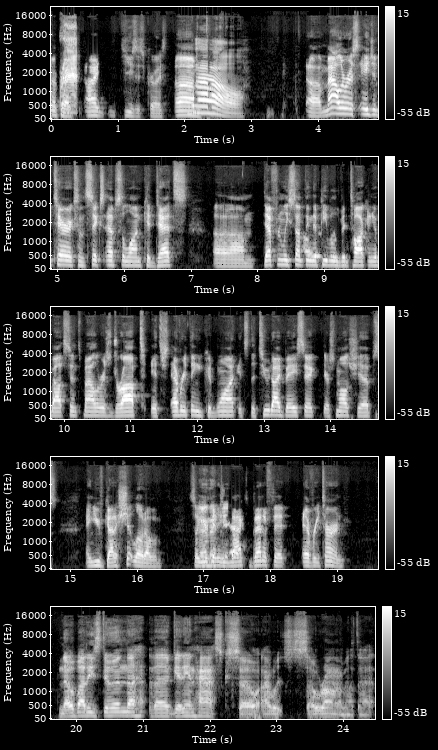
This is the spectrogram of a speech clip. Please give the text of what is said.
Okay. I Jesus Christ. Um, wow. uh, Malorus, Agent Terex, and six Epsilon cadets. Um, definitely something that people have been talking about since Malorus dropped. It's everything you could want. It's the two die basic. They're small ships, and you've got a shitload of them. So you're getting max benefit every turn. Nobody's doing the the Gideon Hask, so I was so wrong about that.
